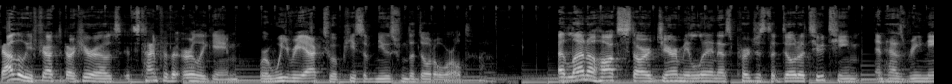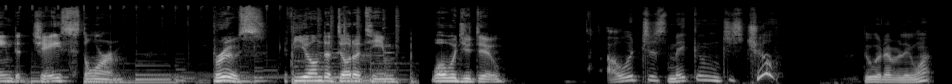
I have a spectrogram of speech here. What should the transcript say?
Now that we've drafted our heroes, it's time for the early game, where we react to a piece of news from the Dota world. Atlanta Hawks star Jeremy Lin has purchased a Dota 2 team and has renamed it J Storm. Bruce, if you owned a Dota team, what would you do? I would just make them just chill, do whatever they want.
